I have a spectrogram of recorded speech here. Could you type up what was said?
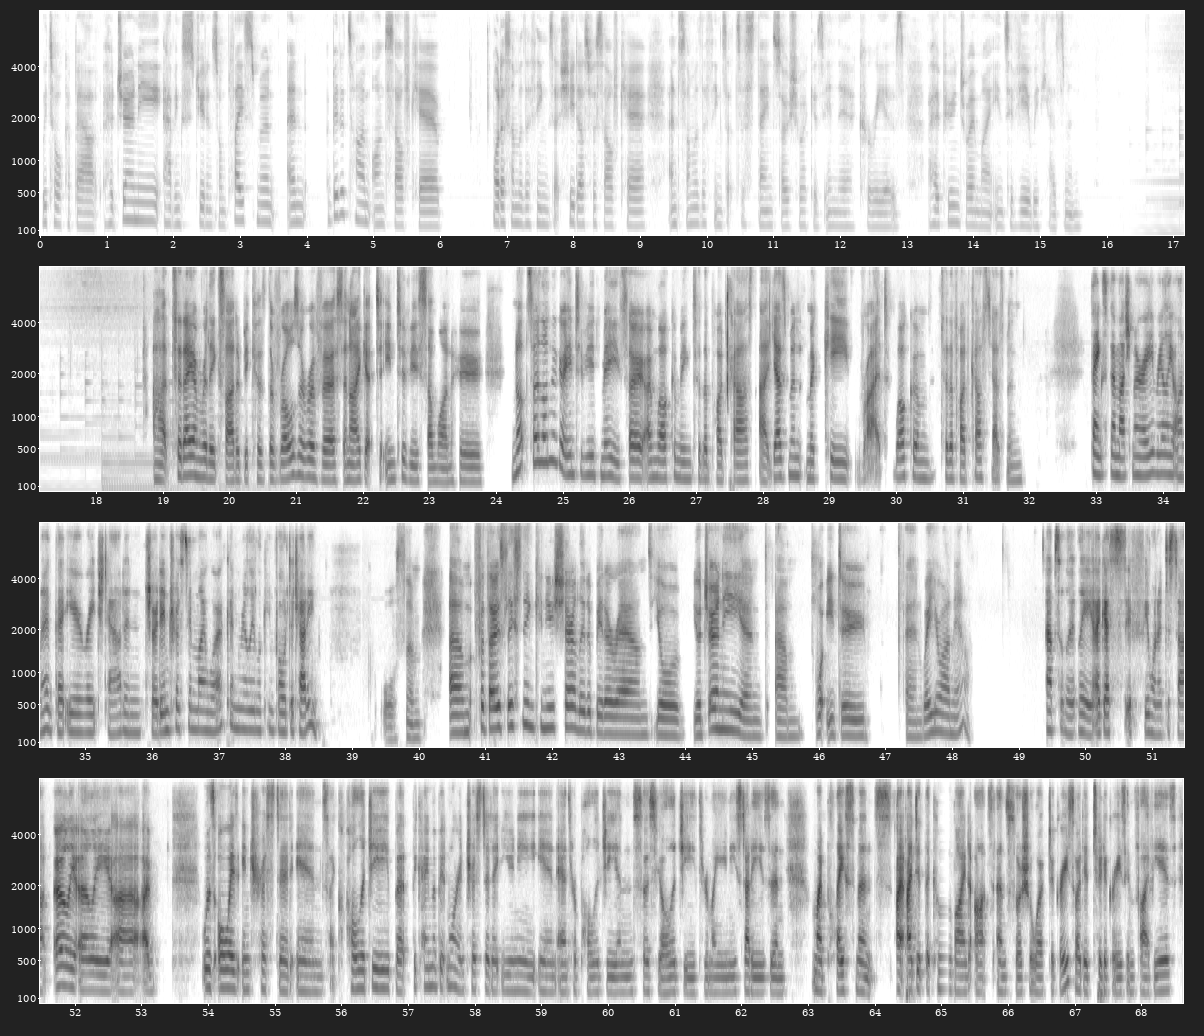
We talk about her journey, having students on placement, and a bit of time on self care, what are some of the things that she does for self care and some of the things that sustain social workers in their careers. I hope you enjoy my interview with Yasmine. Uh, today, I'm really excited because the roles are reversed and I get to interview someone who not so long ago interviewed me. So I'm welcoming to the podcast uh, Yasmine McKee-Wright. Welcome to the podcast, Yasmine. Thanks so much, Marie. Really honoured that you reached out and showed interest in my work and really looking forward to chatting. Awesome. Um, for those listening, can you share a little bit around your your journey and um, what you do and where you are now? Absolutely. I guess if you wanted to start early, early, uh, I was always interested in psychology, but became a bit more interested at uni in anthropology and sociology through my uni studies and my placements. I, I, did the combined arts and social work degree, so I did two degrees in five years.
